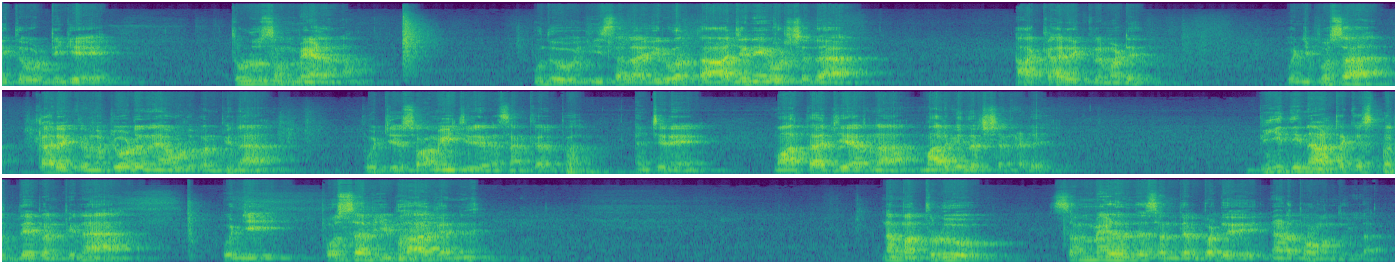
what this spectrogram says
ಐತ ಒಟ್ಟಿಗೆ ತುಳು ಸಮ್ಮೇಳನ. ಒಂದು ಈ ಸಲ ಇರುವತ್ತ ಆರನೇ ವರ್ಷದ ಆ ಕಾರ್ಯಕ್ರಮಡ್ ಒಂಜಿ ಹೊಸ ಕಾರ್ಯಕ್ರಮ ಜೋಡಣೆ ಆವಡು ಬಂಪಿನ ಪೂಜ್ಯ ಸ್ವಾಮೀಜಿಯನ ಸಂಕಲ್ಪ. ಅಂಚನೆ ಮಾತಾಜಿಯರ್ನ ಮಾರ್ಗದರ್ಶನಡೆ ಬೀದಿ ನಾಟಕ ಸ್ಪರ್ಧೆ ಬಂಪಿನ ಒಂಜಿ ಹೊಸ ವಿಭಾಗನೆ ನಮ್ಮ ತುಳು ಸಮ್ಮೇಳನದ ಸಂದರ್ಭಡ್ ನಡಪ ಒಂದುಲ್ಲ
